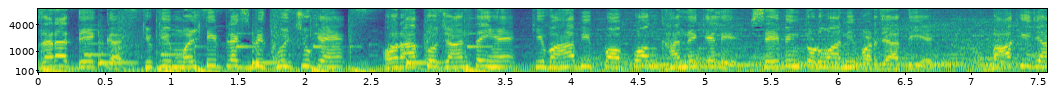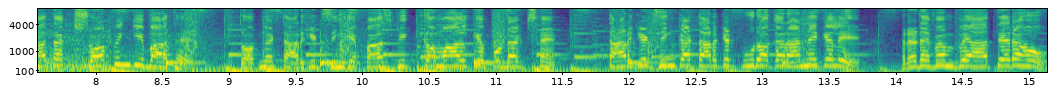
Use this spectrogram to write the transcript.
जरा देख कर क्योंकि मल्टीप्लेक्स भी खुल चुके हैं, और आप तो जानते ही हैं कि वहाँ भी पॉपकॉर्न खाने के लिए सेविंग तोड़वानी पड़ जाती है। बाकी जहाँ तक शॉपिंग की बात है तो अपने टारगेट सिंह के पास भी कमाल के प्रोडक्ट्स हैं। टारगेट सिंह का टारगेट पूरा कराने के लिए रेड एफएम पे आते रहो,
